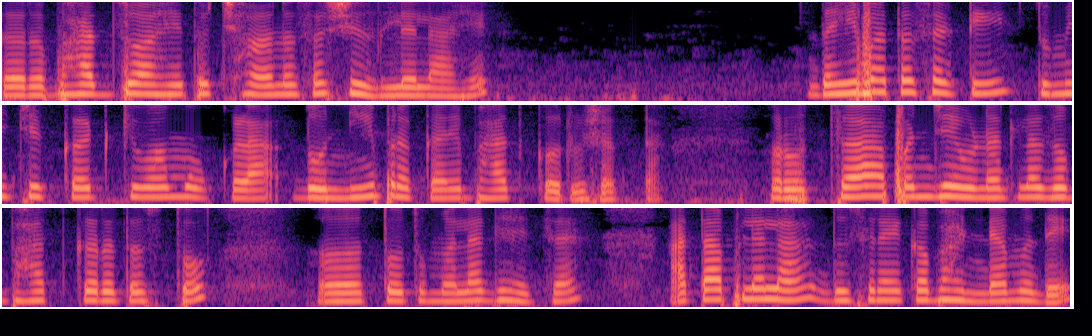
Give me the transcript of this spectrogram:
तर भात जो आहे तो छान असा शिजलेला आहे. दही भातासाठी तुम्ही चिकट किंवा मोकळा दोन्ही प्रकारे भात करू शकता. रोजचा आपण जेवणातला जो भात करत असतो तो तुम्हाला घ्यायचा आहे आता आपल्याला दुसऱ्या एका भांड्यामध्ये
